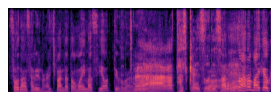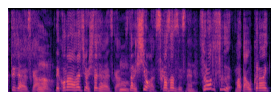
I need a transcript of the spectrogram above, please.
相談されるのが一番だと思いますよ。っていうことだよね。ああ確かにそうですよね。あの僕は花毎回送ってるじゃないですか、うん。でこの話をしたじゃないですか、うん。そしたら秘書がすかさずですね、うん。その後すぐまた送らない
